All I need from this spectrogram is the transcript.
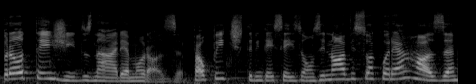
protegidos na área amorosa. Palpite 36119, sua cor é a rosa.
